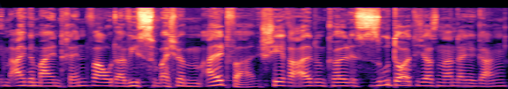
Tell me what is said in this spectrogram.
im allgemeinen Trend war oder wie es zum Beispiel im Alt war. Schere Alt und Köln ist so deutlich auseinandergegangen.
